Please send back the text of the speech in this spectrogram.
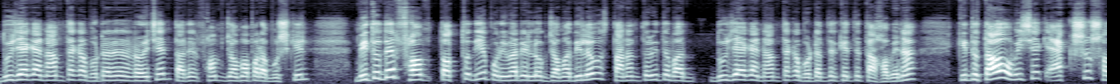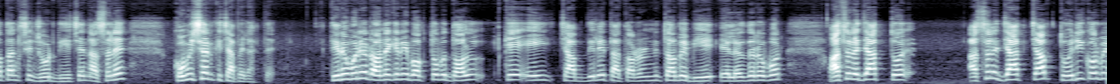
দু জায়গায় নাম থাকা ভোটারেরা রয়েছেন, তাদের ফর্ম জমা পড়া মুশকিল। মৃতদের ফর্ম তথ্য দিয়ে পরিবারের লোক জমা দিলেও স্থানান্তরিত বা দু জায়গায় নাম থাকা ভোটারদের ক্ষেত্রে তা হবে না, কিন্তু তাও অভিষেক একশো শতাংশে জোর দিয়েছেন। আসলে কমিশনকে চাপে রাখতে। তৃণমূলের অনেকেরই বক্তব্য, দলকে এই চাপ দিলে তা ত্বরান্বিত হবে বিএলওদের ওপর। আসলে যা তো- আসলে যা চাপ তৈরি করবে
